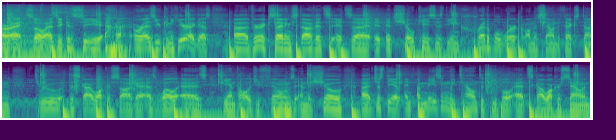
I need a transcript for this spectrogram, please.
All right, so as you can see, or as you can hear, I guess, uh, very exciting stuff. It's it's uh, it, it, showcases the incredible work on the sound effects done through the Skywalker saga, as well as the anthology films and the show. Uh, just the uh, amazingly talented people at Skywalker Sound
